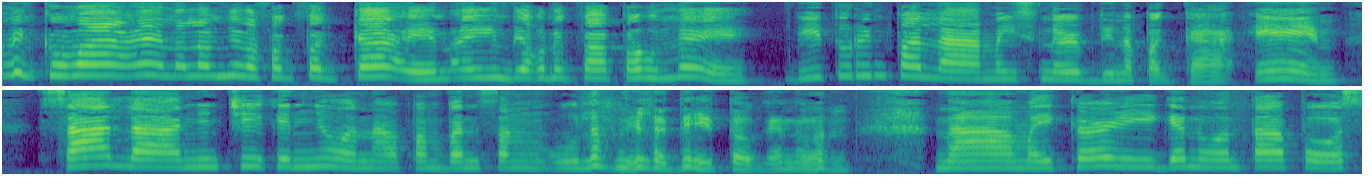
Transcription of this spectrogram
kaming kumain. Alam niyo na pag pagkain ay hindi ako nagpapahuli. Dito rin pala may snerve din na pagkain. Salan, yung chicken nyo na pambansang ulam nila dito, ganun. Na may curry, ganun. Tapos,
